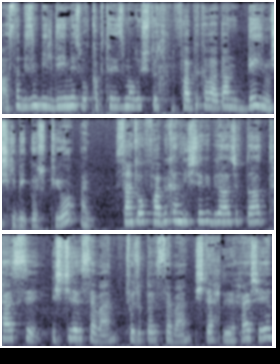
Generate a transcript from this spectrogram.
aslında bizim bildiğimiz bu kapitalizmi oluşturan fabrikalardan değilmiş gibi gözüküyor. Yani Sanki o fabrikanın işlevi birazcık daha tersi. İşçileri seven, çocukları seven, işte e, her şeye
